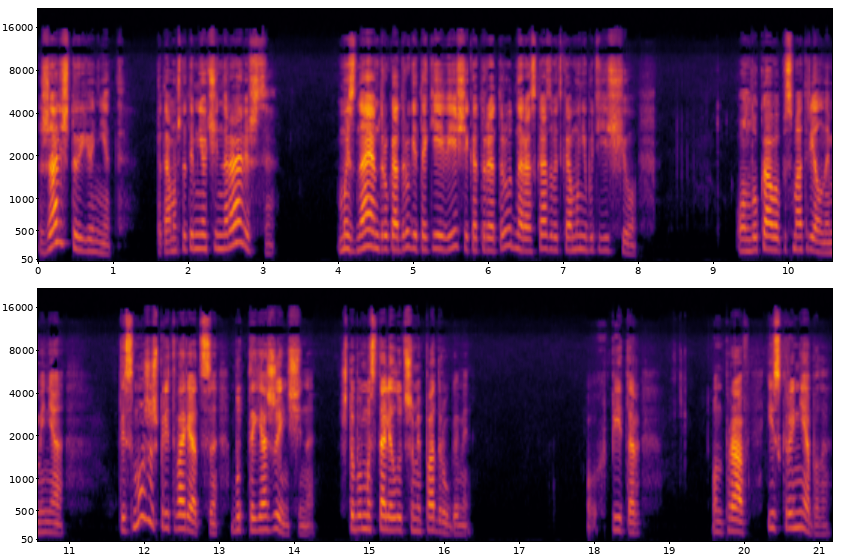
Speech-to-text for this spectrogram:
«Жаль, что ее нет, потому что ты мне очень нравишься. Мы знаем друг о друге такие вещи, которые трудно рассказывать кому-нибудь еще». Он лукаво посмотрел на меня. «Ты сможешь притворяться, будто я женщина?» чтобы мы стали лучшими подругами. Ох, Питер, он прав, искры не было.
